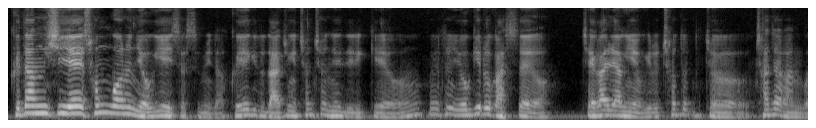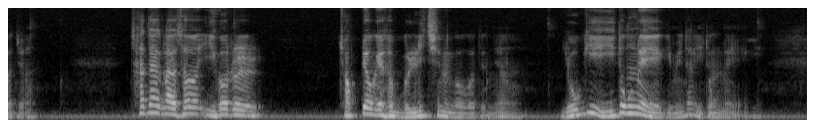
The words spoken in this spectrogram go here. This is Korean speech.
그 당시에 송건은 여기에 있었습니다. 그 얘기도 나중에 천천히 해드릴게요. 그래서 여기로 갔어요. 제갈량이 여기로 쳐, 저, 찾아간 거죠. 찾아가서 이거를 적벽에서 물리치는 거거든요. 여기 이 동네 얘기입니다. 이 동네 얘기.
